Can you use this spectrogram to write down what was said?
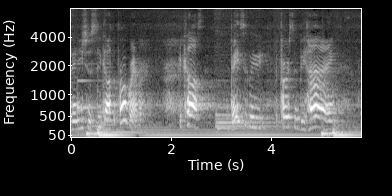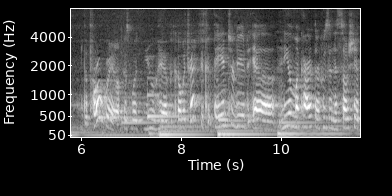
then you should seek out the programmer. Because basically, the person behind the program is what you have become attracted to. They interviewed uh, Neil McArthur, who's an associate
